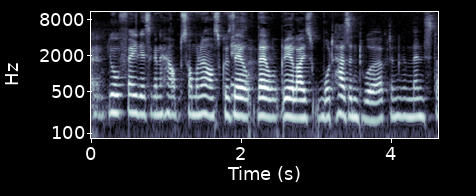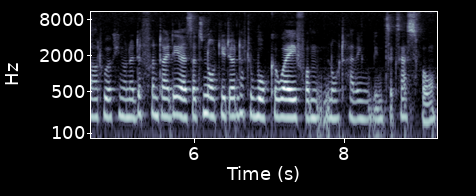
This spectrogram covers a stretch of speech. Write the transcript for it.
And your failures are going to help someone else because they'll they'll realize what hasn't worked and can then start working on a different idea. So it's not you don't have to walk away from not having been successful.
